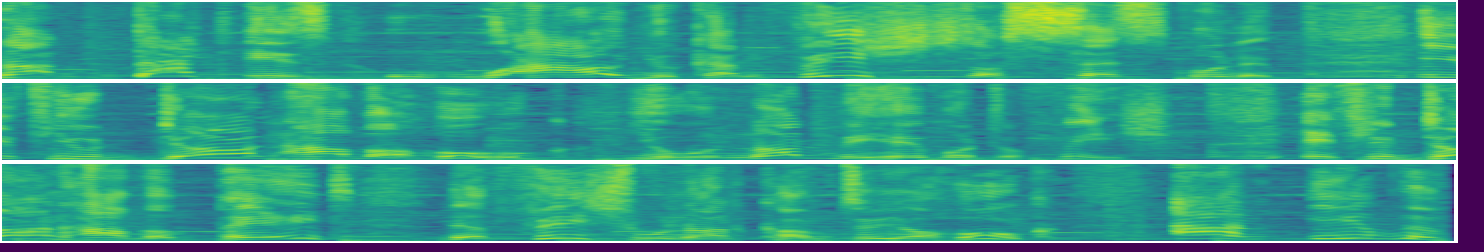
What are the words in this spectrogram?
Now, that is how you can fish successfully. If you don't have a hook, you will not be able to fish. If you don't have a bait, the fish will not come to your hook. And if the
